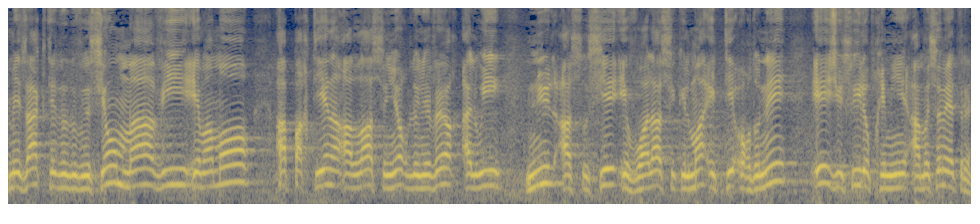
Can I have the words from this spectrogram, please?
mes actes de dévotion, ma vie et ma mort appartiennent à Allah, Seigneur de l'univers, à lui, nul associé, et voilà ce qu'il m'a été ordonné, et je suis le premier à me soumettre.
